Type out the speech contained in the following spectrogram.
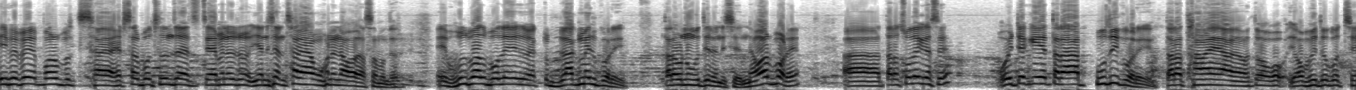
এইভাবে পর হেড স্যার বলছিলেন যে চেয়ারম্যানের ইয়ে নিছেন স্যার হ্যাঁ, ওখানে নেওয়া আছে আমাদের। এই ভুলভাল বলে একটু ব্ল্যাকমেল করে তারা অনুমতি নিছে। নেওয়ার পরে তারা চলে গেছে। ওইটাকে তারা পুঁজি করে তারা থানায় হয়তো অবহিত করছে।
